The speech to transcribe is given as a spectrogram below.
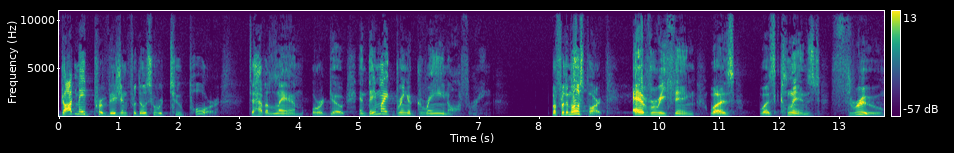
God made provision for those who were too poor to have a lamb or a goat, and they might bring a grain offering. But for the most part, everything was, was cleansed through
